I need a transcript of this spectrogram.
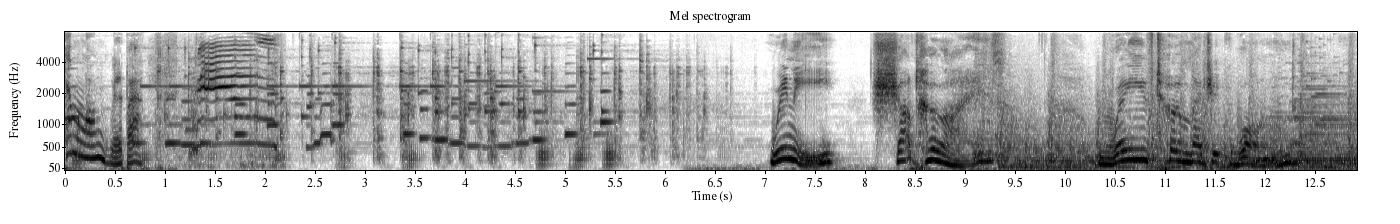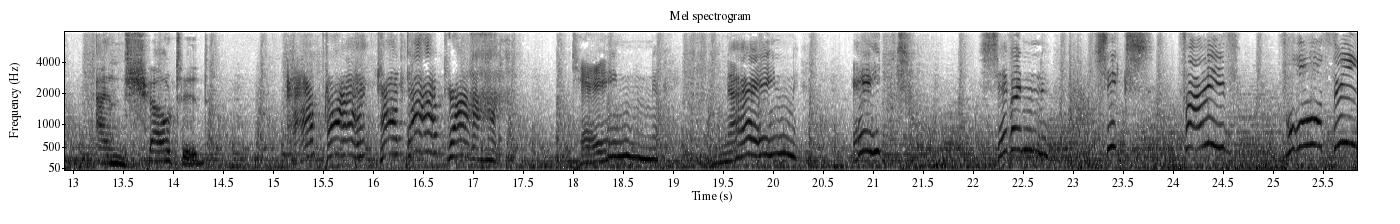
Come along, Wilbur. Winnie shut her eyes, waved her magic wand, and shouted, Abracadabra. Ten, nine, eight, seven, six, five, four, three,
